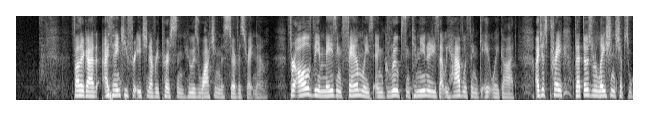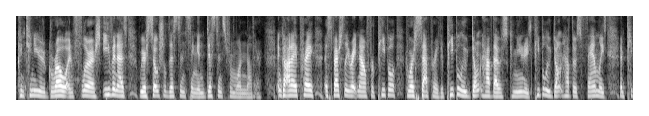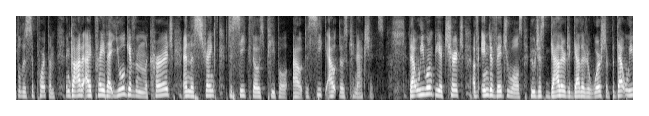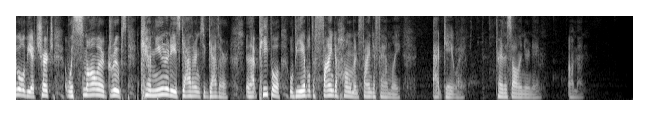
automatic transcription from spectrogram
Father God, I thank you for each and every person who is watching this service right now. For all of the amazing families and groups and communities that we have within Gateway, God. I just pray that those relationships will continue to grow and flourish even as we are social distancing and distanced from one another. And God, I pray especially right now for people who are separated, people who don't have those communities, people who don't have those families and people to support them. And God, I pray that you will give them the courage and the strength to seek those people out, to seek out those connections. That we won't be a church of individuals who just gather together to worship, but that we will be a church with smaller groups, communities gathering together, and that people will be able to find a home and find a family at Gateway. Pray this all in your name. Amen.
